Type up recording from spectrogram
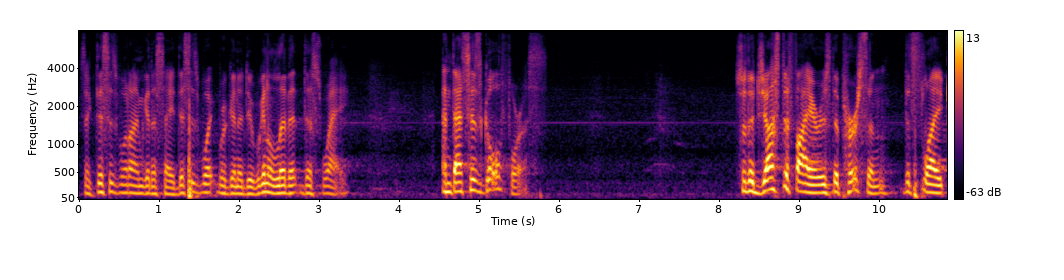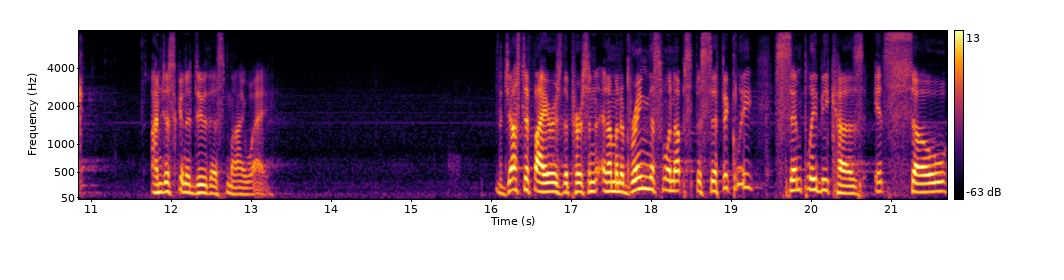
He's like, This is what I'm going to say. This is what we're going to do. We're going to live it this way. And that's his goal for us. So the justifier is the person that's like, I'm just going to do this my way. The justifier is the person, and I'm going to bring this one up specifically simply because it's so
